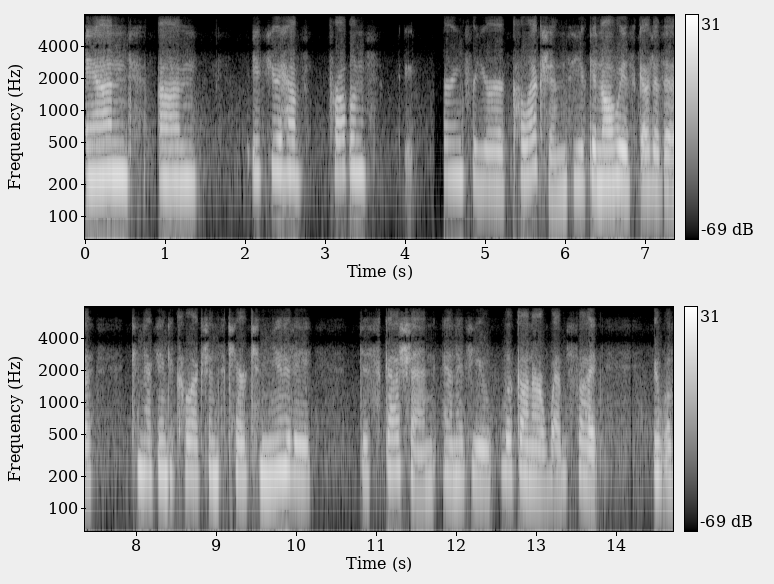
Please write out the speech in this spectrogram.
And um, if you have problems caring for your collections, you can always go to the Connecting to Collections Care Community discussion. And if you look on our website, it will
